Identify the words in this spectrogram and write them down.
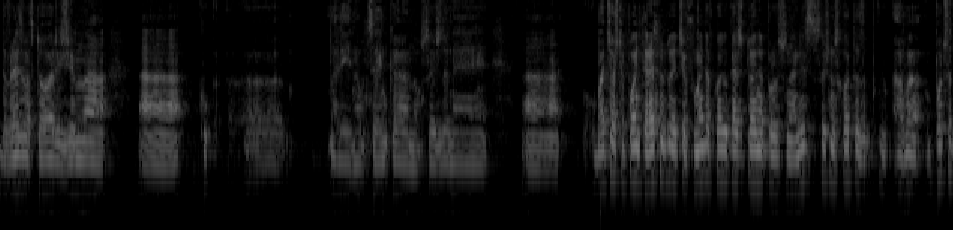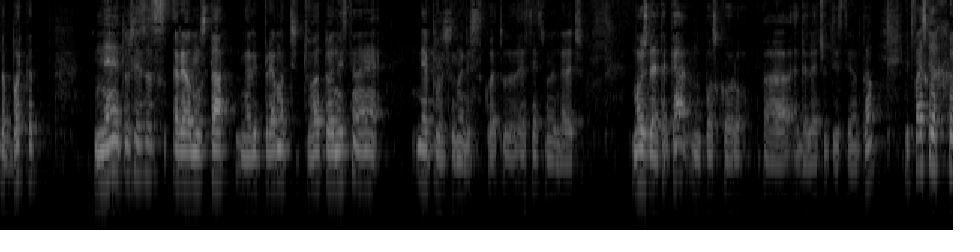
да влезе в този режим на, а, ку, а, нали, на оценка, на осъждане. А, обаче още по-интересното е, че в момента, в който каже той е непрофесионалист, всъщност хората почват да бъркат мнението си с реалността. Нали, приемат, че това той наистина е, не е професионалист, което естествено е далеч. Може да е така, но по-скоро а, е далеч от истината. И това исках а,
